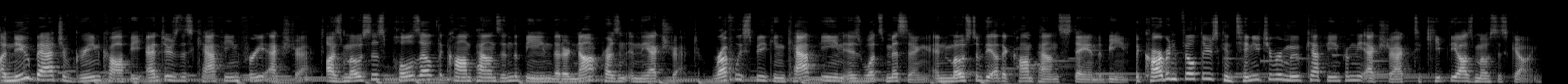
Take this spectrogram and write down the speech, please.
A new batch of green coffee enters this caffeine-free extract extract. Osmosis pulls out the compounds in the bean that are not present in the extract. Roughly speaking, caffeine is what's missing, and most of the other compounds stay in the bean. The carbon filters continue to remove caffeine from the extract to keep the osmosis going.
